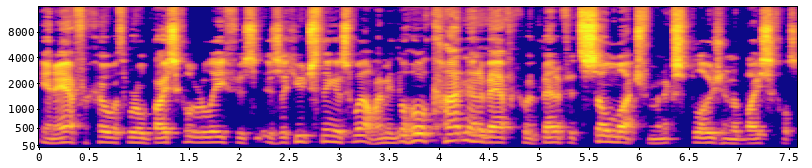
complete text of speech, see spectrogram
in Africa with World Bicycle Relief is, is a huge thing as well. I mean, the whole continent of Africa would benefit so much from an explosion of bicycles.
